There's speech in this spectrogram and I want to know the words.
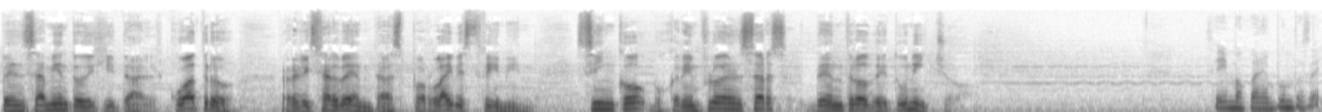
pensamiento digital. Cuatro, realizar ventas por live streaming. Cinco, buscar influencers dentro de tu nicho. Seguimos con el punto 6.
